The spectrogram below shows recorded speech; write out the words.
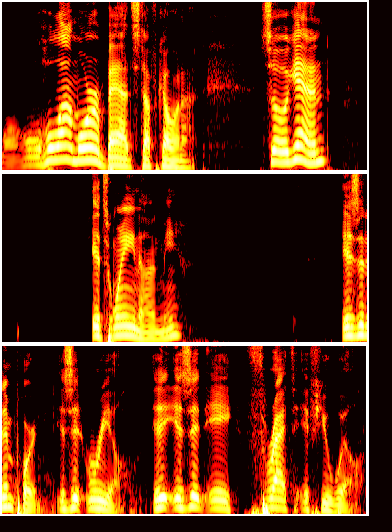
whole lot more bad stuff going on. So again, it's weighing on me. Is it important? Is it real? Is it a threat, if you will,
